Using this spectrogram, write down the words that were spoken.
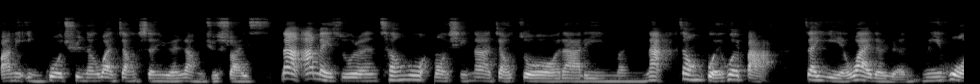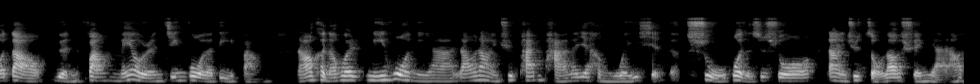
把你引过去那个万丈深渊，让你去摔死。那阿美族人称呼某型娜叫做拉里蒙娜，这种鬼会把在野外的人迷惑到远方没有人经过的地方。然后可能会迷惑你啊，然后让你去攀爬那些很危险的树，或者是说让你去走到悬崖，然后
